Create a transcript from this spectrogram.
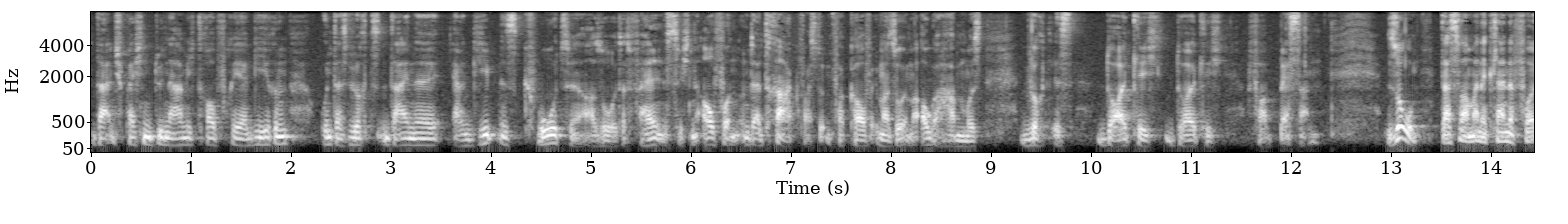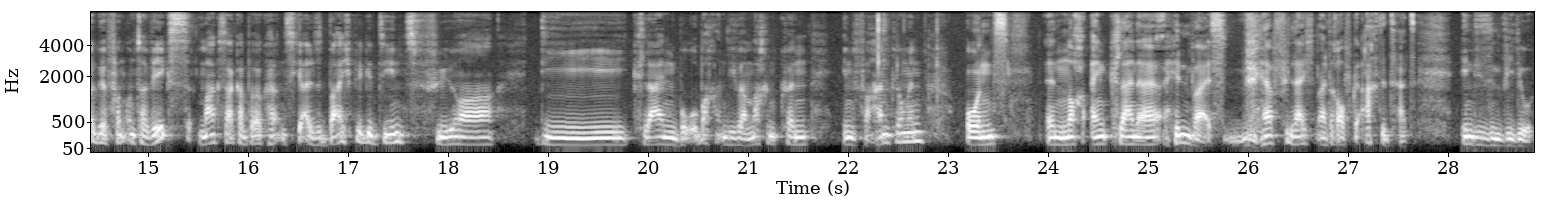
da entsprechend dynamisch darauf reagieren und das wird deine Ergebnisquote, also das Verhältnis zwischen Aufwand und Ertrag, was du im Verkauf immer so im Auge haben musst, wird es deutlich, deutlich verbessern. So, das war meine kleine Folge von unterwegs. Mark Zuckerberg hat uns hier als Beispiel gedient für die kleinen Beobachtungen, die wir machen können in Verhandlungen. Und äh, noch ein kleiner Hinweis, wer vielleicht mal darauf geachtet hat in diesem Video.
